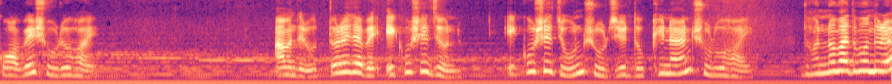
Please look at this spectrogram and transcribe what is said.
কবে শুরু হয়? আমাদের উত্তর হয়ে যাবে একুশে জুন। একুশে জুন সূর্যের দক্ষিণায়ন শুরু হয়। ধন্যবাদ বন্ধুরা,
